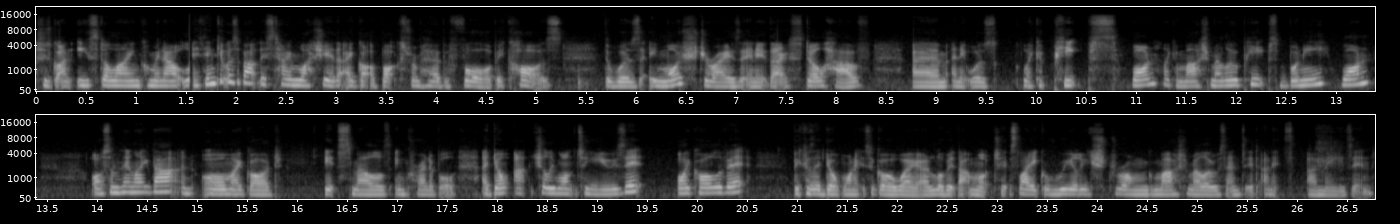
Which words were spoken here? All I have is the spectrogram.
She's got an Easter line coming out. I think it was about this time last year that I got a box from her before because there was a moisturiser in it that I still have um, and it was like a Peeps one, like a Marshmallow Peeps bunny one or something like that and oh my god, it smells incredible. I don't actually want to use it, like all of it, because I don't want it to go away. I love it that much. It's like really strong marshmallow scented and it's amazing.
